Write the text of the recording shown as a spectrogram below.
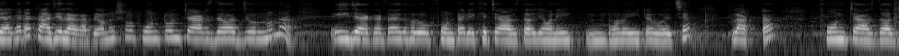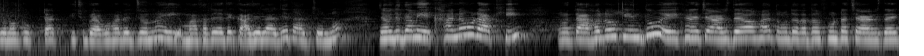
জায়গাটা কাজে লাগাতে। অনেক সময় ফোন টোন চার্জ দেওয়ার জন্য না, এই জায়গাটায় ধরো ফোনটা রেখে চার্জ দেওয়া, যেমন এই, ধরো এইটা রয়েছে প্লাগটা ফোন চার্জ দেওয়ার জন্য, টুকটাক কিছু ব্যবহারের জন্য, এই মাথাটা যাতে কাজে লাগে তার জন্য। যেমন যদি আমি এখানেও রাখি, তাহলেও কিন্তু এইখানে চার্জ দেওয়া হয়। তোমাদের দাদার ফোনটা চার্জ দেয়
